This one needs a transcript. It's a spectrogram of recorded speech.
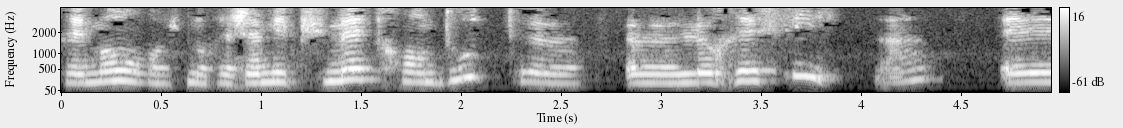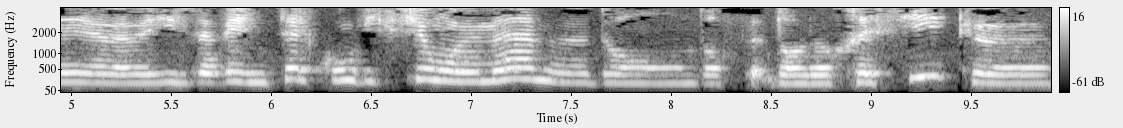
vraiment je n'aurais jamais pu mettre en doute euh, leur récit. Hein et euh, ils avaient une telle conviction eux-mêmes dans, dans, dans, leur récit que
